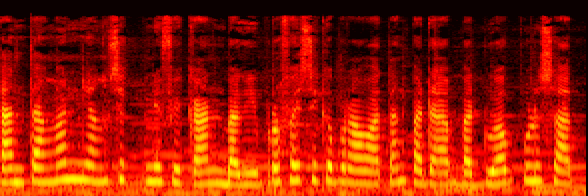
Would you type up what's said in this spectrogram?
Tantangan yang signifikan bagi profesi keperawatan pada abad 21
